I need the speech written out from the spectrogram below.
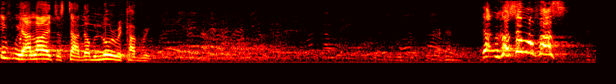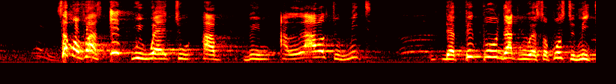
if we allow it to start, there'll be no recovery. Yeah, because some of us, some of us, if we were to have been allowed to meet the people that we were supposed to meet,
